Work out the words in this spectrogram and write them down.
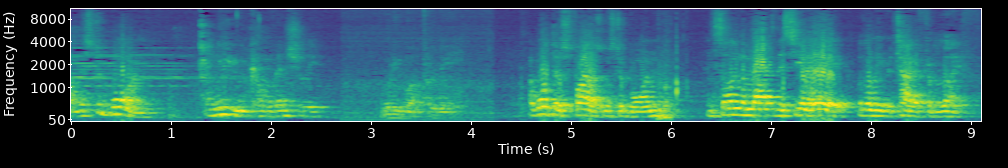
Oh, Mr. Bourne, I knew you would come eventually. What do you want from me? I want those files, Mr. Bourne, and selling them back to the CIA will only retire for life.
